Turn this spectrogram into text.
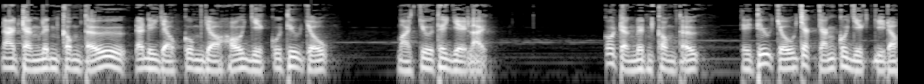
Nay Trần Linh công tử đã đi vào cung dò hỏi việc của thiếu chủ, Mà chưa thấy về lại. Có Trần Linh công tử, Thì thiếu chủ chắc chắn có việc gì đâu.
